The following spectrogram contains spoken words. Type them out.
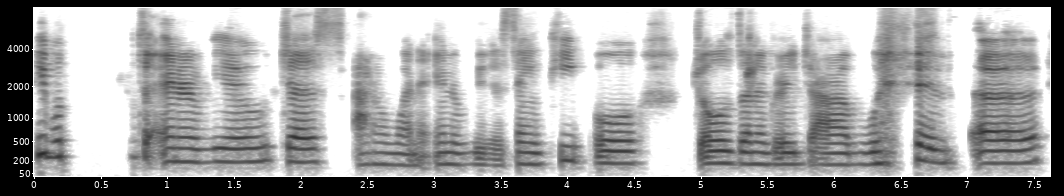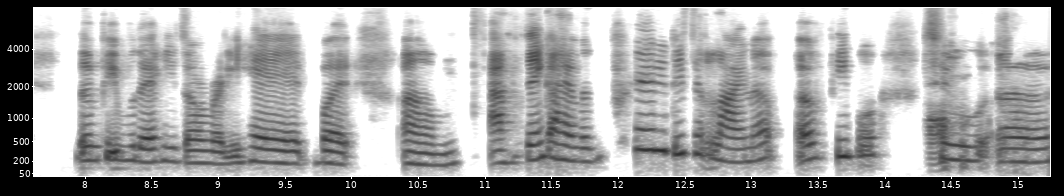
people to interview. Just I don't want to interview the same people. Joel's done a great job with uh, the people that he's already had, but um, I think I have a pretty decent lineup of people to uh,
